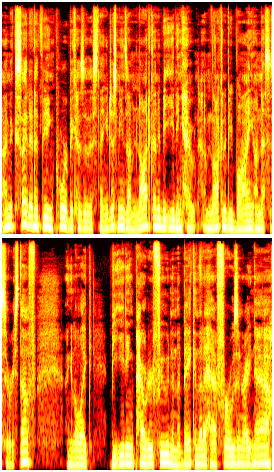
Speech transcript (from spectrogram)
I'm excited at being poor because of this thing. It just means I'm not going to be eating out. I'm not going to be buying unnecessary stuff. I'm going to like be eating powdered food and the bacon that I have frozen right now.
